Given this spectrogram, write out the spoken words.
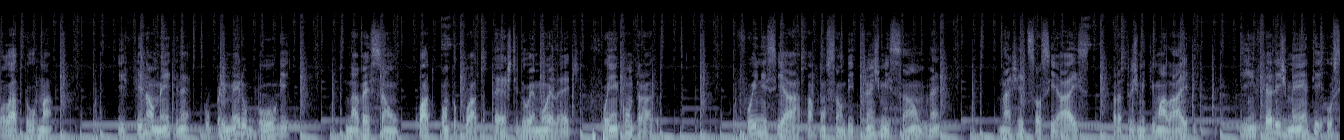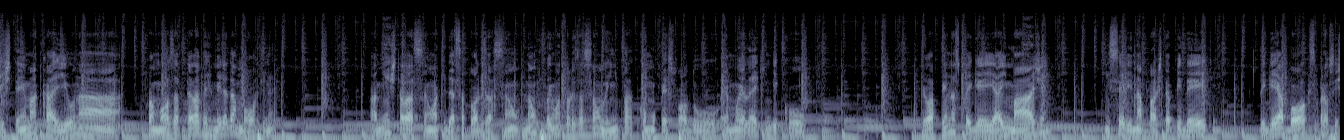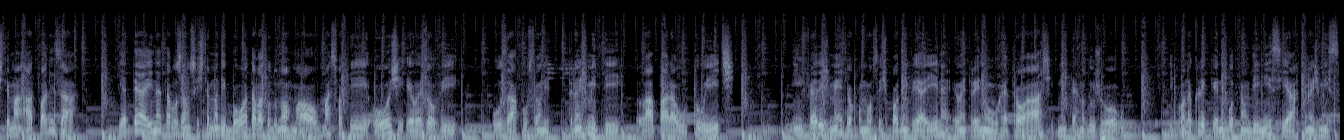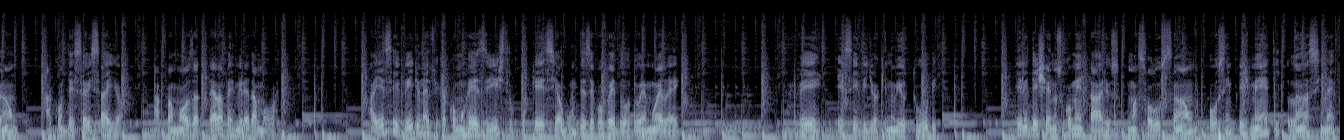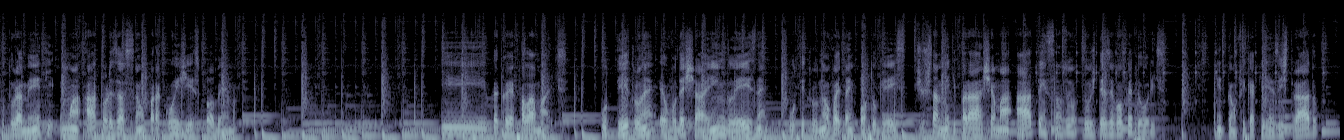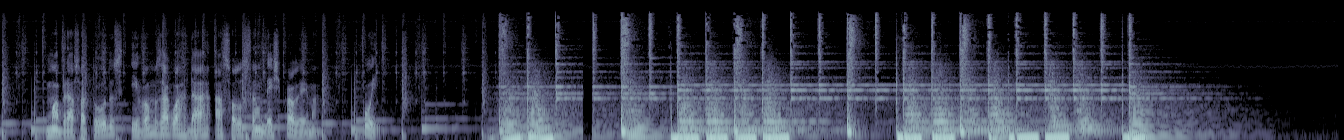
Olá, turma. E finalmente, né, o primeiro bug na versão 4.4 teste do Emoelec foi encontrado. Fui iniciar a função de transmissão, né, nas redes sociais para transmitir uma live e infelizmente o sistema caiu na famosa tela vermelha da morte, né? A minha instalação aqui dessa atualização não foi uma atualização limpa como o pessoal do Emoelec indicou. Eu apenas peguei a imagem, inseri na pasta update, liguei a box para o sistema atualizar. E até aí, né, tava usando o sistema de boa, tava tudo normal, mas só que hoje eu resolvi usar a função de transmitir lá para o Twitch. E infelizmente, como vocês podem ver aí, né, eu entrei no RetroArch interno do jogo e quando eu cliquei no botão de iniciar transmissão, aconteceu isso aí, ó, a famosa tela vermelha da morte. Aí esse vídeo né, fica como registro, porque se algum desenvolvedor do Emoelec ver esse vídeo aqui no YouTube, ele deixa aí nos comentários uma solução ou simplesmente lance né, futuramente uma atualização para corrigir esse problema. E o que, é que eu ia falar mais? O título né, eu vou deixar em inglês, né? O título não vai estar em português, justamente para chamar a atenção dos desenvolvedores. Então fica aqui registrado. Um abraço a todos e vamos aguardar a solução deste problema. Fui!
